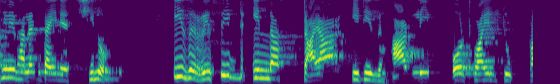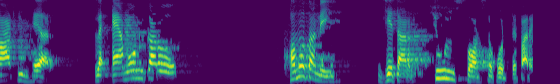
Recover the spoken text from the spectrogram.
জিমি ভ্যালেন্টাইনের ছিল is received in the stir it is hardly worthwhile to cut his hair তাহলে এমন কারও ক্ষমতা নেই যে তার চুল স্পর্শ করতে পারে।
